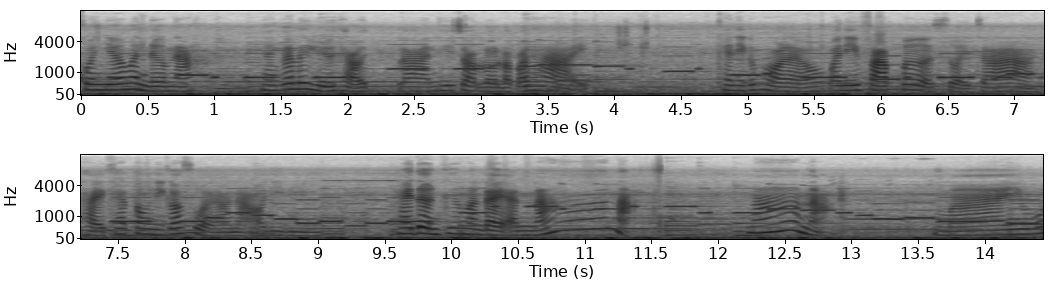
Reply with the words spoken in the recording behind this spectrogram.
คนเยอะเหมือนเดิมนะงั้นก็เลยอยู่แถวร้านที่จอดรถแล้วก็ถ่าย แค่นี้ก็พอแล้ว วันนี้ฟ้าเปิดสวยจ้า ถ่ายแค่ตรงนี้ก็สวยแล้วนะ เอาดีๆ ให้เดินขึ้นบันไดอันนั้นน่ะนั่นน่ะ ไม่ไหว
